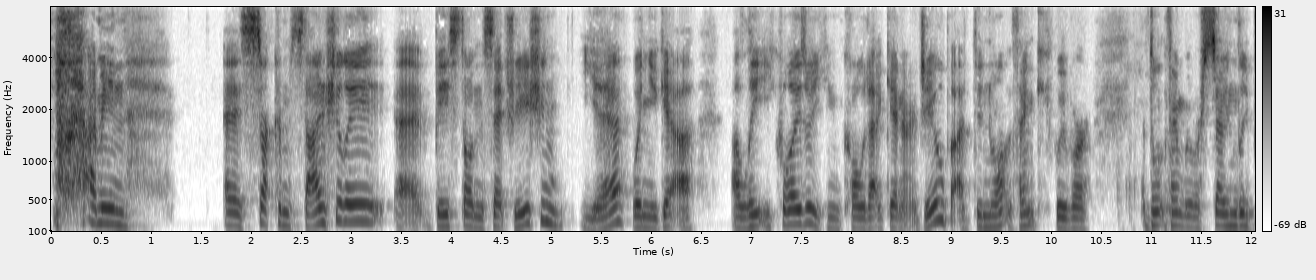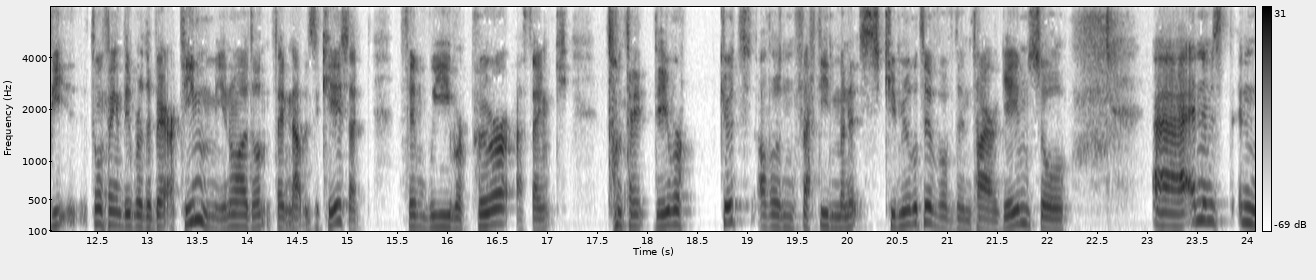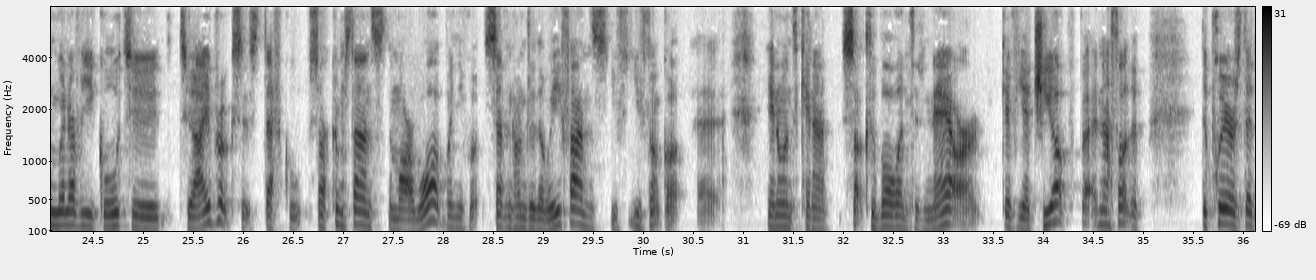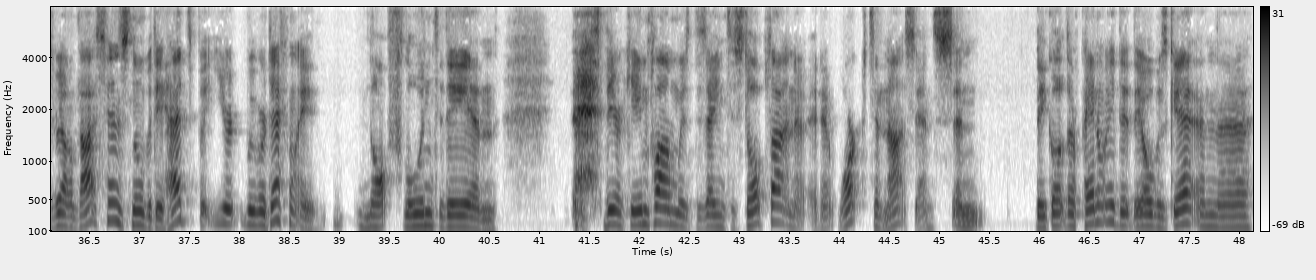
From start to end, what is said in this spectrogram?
I mean, uh, circumstantially, uh, based on the situation, yeah, when you get a, a late equaliser, you can call that getting out of jail. But I do not think we were. I don't think we were soundly beat. I don't think they were the better team. You know, I don't think that was the case. I think we were poor. I think. Don't think they were good, other than 15 minutes cumulative of the entire game. So uh, and it was, and whenever you go to to Ibrox, it's difficult circumstance, no matter what. When you've got 700 away fans, you've you've not got uh, anyone to kind of suck the ball into the net or give you a cheat up. But and I thought the the players did well in that sense. Nobody had, but we were definitely not flowing today, and their game plan was designed to stop that, and it, and it worked in that sense. And they got their penalty that they always get, and uh,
